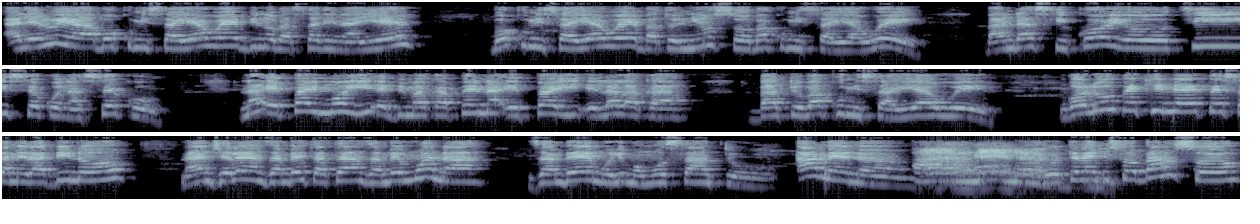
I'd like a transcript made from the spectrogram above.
Aleluya! Bokumisa Yawe, bino basali na Ye, bokumisa Yawe, bato nyonso bakumisa Yawe, banda sik'oyo tii seko na seko. Na epai moi ebimaka mpe na epai elalaka, bato bakumisa Yawe. Ngolu mpe kimia epesamela bino, na njela ya Nzambe Tata, Nzambe Mwana, Nzambe Molimo Mosanto. Amen. Amen. Botelemi biso banso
